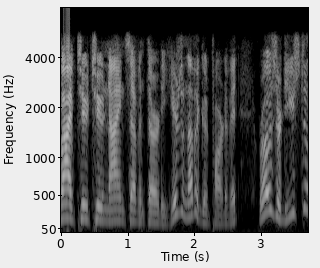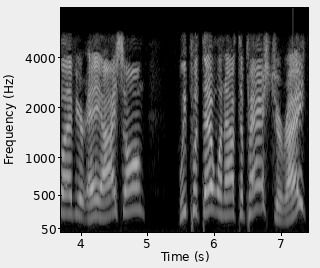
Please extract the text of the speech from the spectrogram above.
522-9730. Here's another good part of it. Roser, do you still have your AI song? We put that one out to pasture, right?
